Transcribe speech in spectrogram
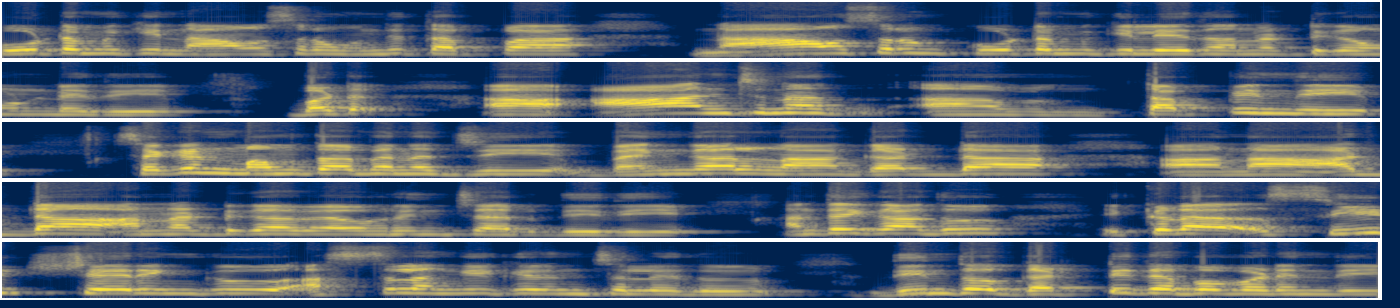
కూటమికి నా అవసరం ఉంది తప్ప నా అవసరం కూటమికి లేదు అన్నట్టుగా ఉండేది. బట్ ఆ అంచనా తప్పింది సెకండ్ మమతా బెనర్జీ బెంగాల్ నా గడ్డ నా అడ్డ అన్నట్టుగా వ్యవహరించారు దీది. అంతేకాదు ఇక్కడ సీట్ షేరింగ్ అస్సలు అంగీకరించలేదు. దీంతో గట్టి దెబ్బపడింది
